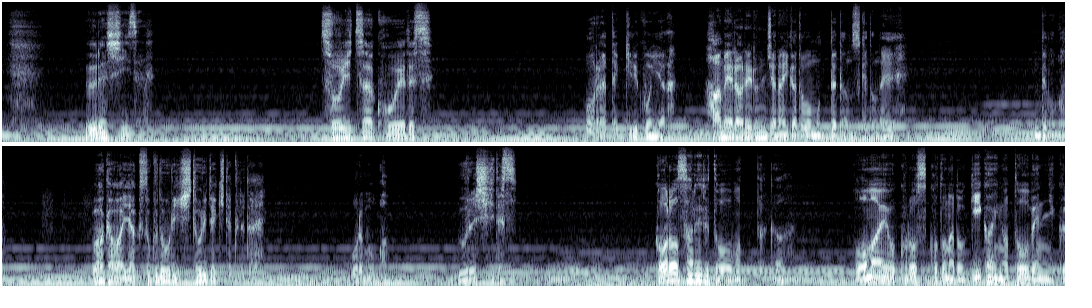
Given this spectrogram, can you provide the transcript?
嬉しいぜ。そいつは光栄です。俺はてっきり今夜はめられるんじゃないかと思ってたんすけどね。でも若は約束通り一人で来てくれた。俺も嬉しいです。殺されると思ったか？お前を殺すことなど議会の答弁に比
